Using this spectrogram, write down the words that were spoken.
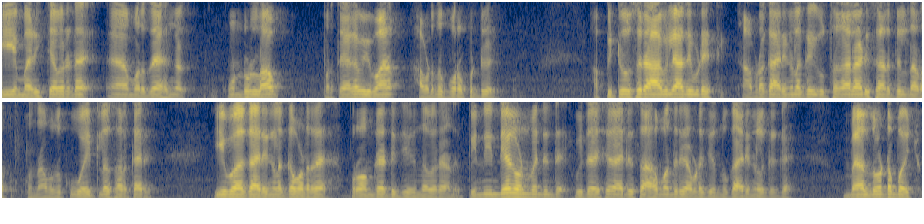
ഈ മരിച്ചവരുടെ മൃതദേഹങ്ങൾ കൊണ്ടുള്ള പ്രത്യേക വിമാനം അവിടുന്ന് പുറപ്പെട്ട് കഴിഞ്ഞു. പിറ്റേ ദിവസം രാവിലെ അതിവിടെ എത്തി. അവിടെ കാര്യങ്ങളൊക്കെ യുദ്ധകാലാടിസ്ഥാനത്തിൽ നടന്നു. ഒന്നാമത് കുവൈറ്റിലെ സർക്കാർ ഈ വക കാര്യങ്ങളൊക്കെ വളരെ പ്രോംപ്റ്റായിട്ട് ചെയ്യുന്നവരാണ്. പിന്നെ ഇന്ത്യ ഗവൺമെന്റിന്റെ വിദേശകാര്യ സഹമന്ത്രി അവിടെ ചെന്നു കാര്യങ്ങൾക്കൊക്കെ മേൽനോട്ടം വഹിച്ചു.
